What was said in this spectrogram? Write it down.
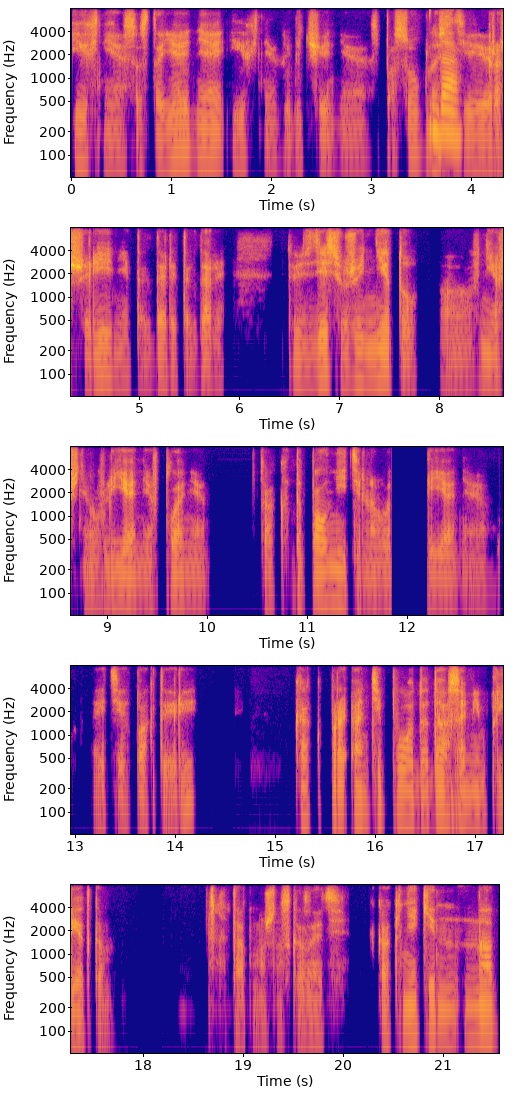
их состояние, их увеличение способностей, да. расширение и так далее, и так далее. То есть здесь уже нету э, внешнего влияния в плане как дополнительного влияния этих бактерий, как антипода, да, самим клеткам, так можно сказать, как некий над,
